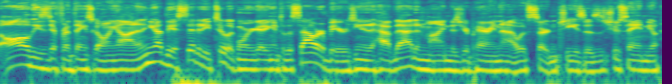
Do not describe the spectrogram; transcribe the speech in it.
all these different things going on, and then you have the acidity too. Like when we're getting into the sour beers, you need to have that in mind as you're pairing that with certain cheeses. She was saying, you know,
